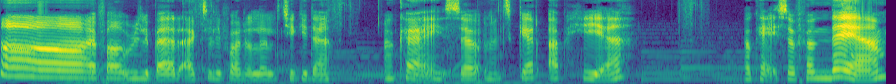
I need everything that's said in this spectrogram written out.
oh, I felt really bad actually for the little chickie there. Okay, so let's get up here. Okay, so from there,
